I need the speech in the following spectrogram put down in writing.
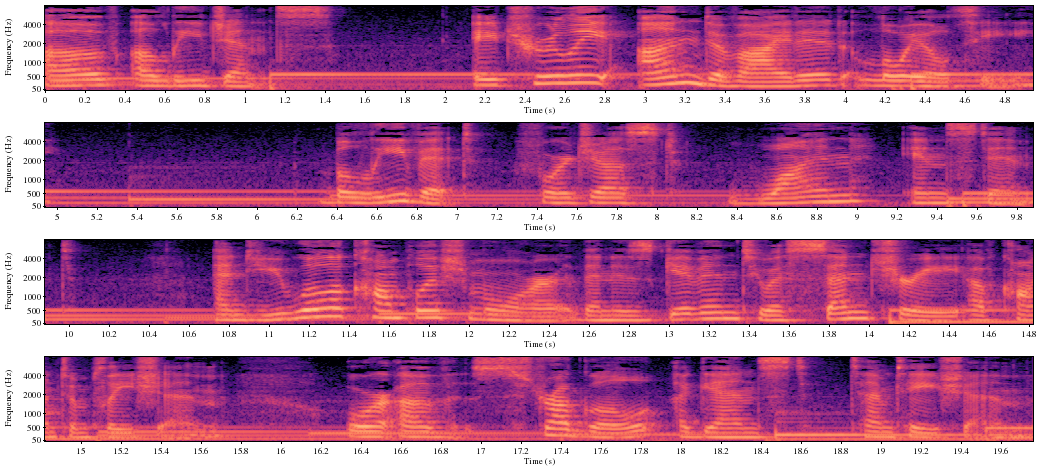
of allegiance, a truly undivided loyalty. Believe it for just one instant, and you will accomplish more than is given to a century of contemplation or of struggle against temptation.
